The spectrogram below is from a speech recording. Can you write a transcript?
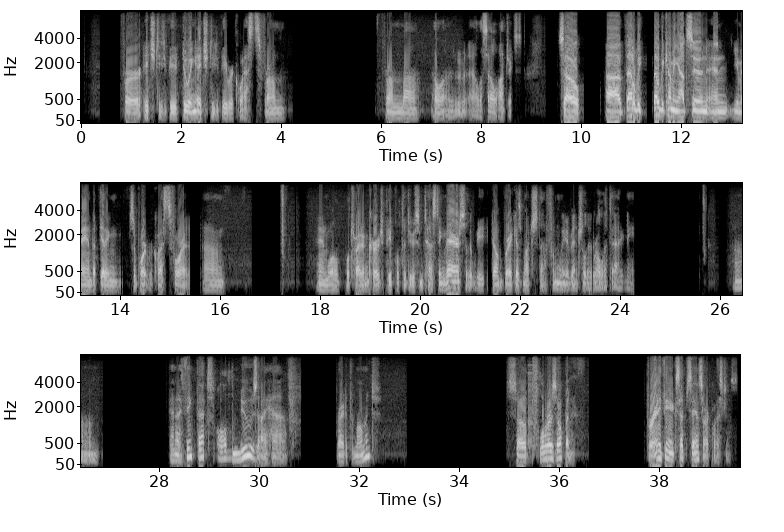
for HTTP doing HTTP requests from from uh, LSL objects. So uh, that'll be that'll be coming out soon, and you may end up getting support requests for it. Um, and we'll we'll try to encourage people to do some testing there so that we don't break as much stuff when we eventually roll it to Agni. Um, and I think that's all the news I have right at the moment. So the floor is open for anything except Sansar questions.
